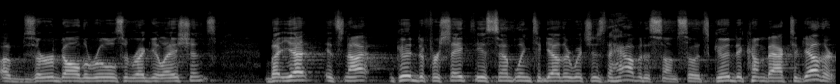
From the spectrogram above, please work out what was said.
observed all the rules and regulations. But yet, it's not good to forsake the assembling together, which is the habit of some. So it's good to come back together.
